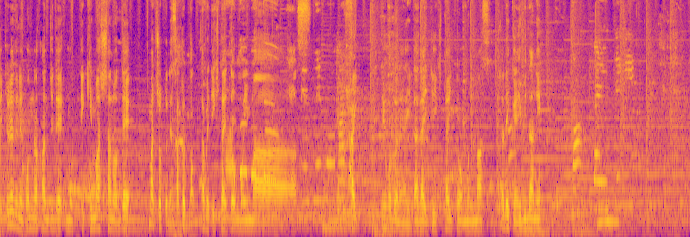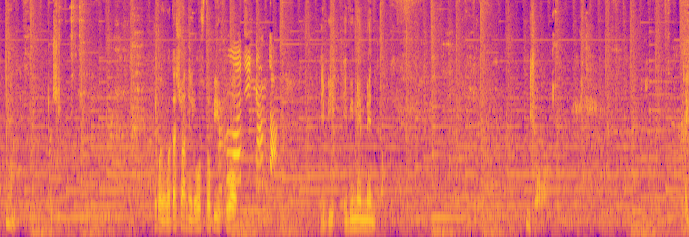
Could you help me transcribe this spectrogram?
はい、とりあえずね、こんな感じで持ってきましたので、まあちょっとね、サクッと食べていきたいと思います。はい、ということでね、いただいていきたいと思います。じゃあ、レイ君、エビだね。うん、美味しい。ということで、私はね、ローストビーフを、エビ、エビ麺麺だよ。よいしょ。はい、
